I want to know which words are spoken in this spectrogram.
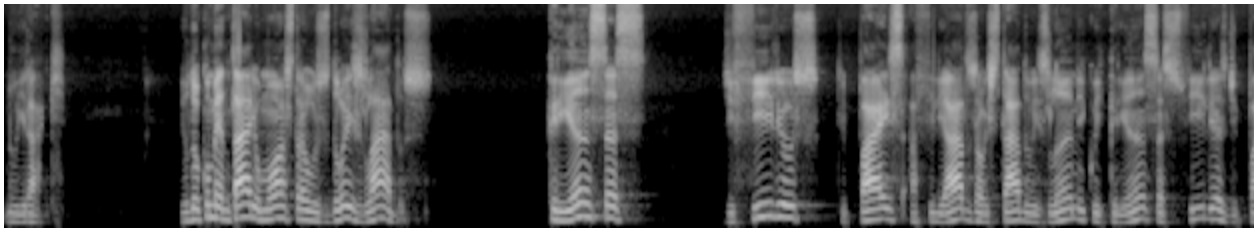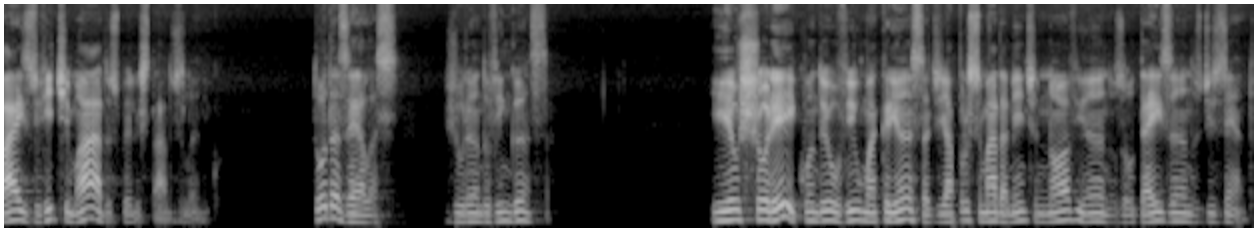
no Iraque. E o documentário mostra os dois lados crianças de filhos de pais afiliados ao Estado Islâmico e crianças filhas de pais vitimados pelo Estado Islâmico. Todas elas jurando vingança. E eu chorei quando eu ouvi uma criança de aproximadamente nove anos ou dez anos dizendo:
